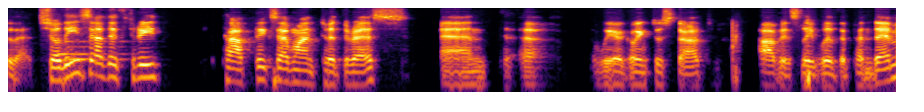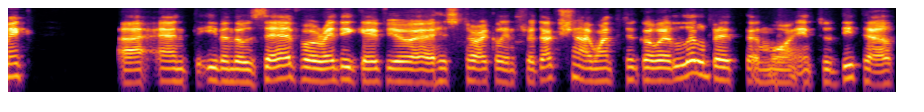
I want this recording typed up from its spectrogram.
to that. So these are the three topics I want to address, and we are going to start obviously with the pandemic. Uh, and even though Zev already gave you a historical introduction, I want to go a little bit uh, more into detail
